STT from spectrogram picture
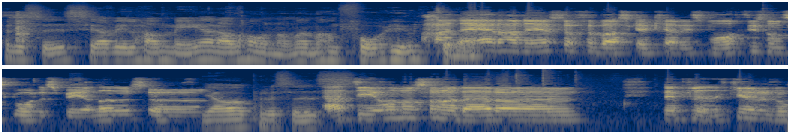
precis. Jag vill ha mer av honom, men man får ju inte han är, Han är så förbaskat karismatisk som skådespelare, så... Ja, precis. Att ge honom såna där uh, repliker, då.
